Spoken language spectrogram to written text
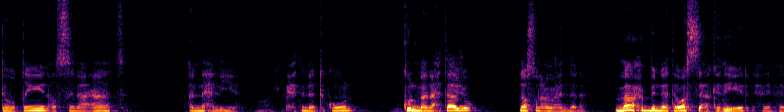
توطين الصناعات النحلية بحيث إنها تكون كل ما نحتاجه نصنعه عندنا. ما أحب إني أتوسع كثير يعني في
